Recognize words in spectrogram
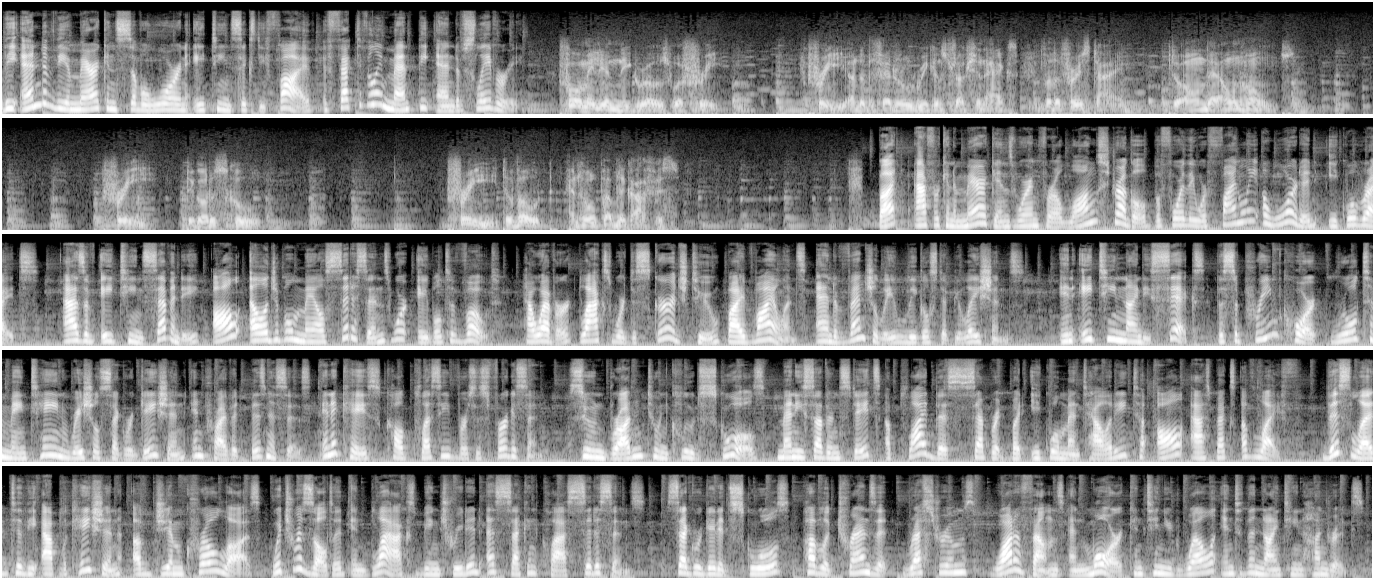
The end of the American Civil War in 1865 effectively meant the end of slavery. Four million Negroes were free. Free under the Federal Reconstruction Acts for the first time to own their own homes. Free to go to school. Free to vote and hold public office. But African Americans were in for a long struggle before they were finally awarded equal rights. As of 1870, all eligible male citizens were able to vote. However, blacks were discouraged to by violence and eventually legal stipulations. In 1896, the Supreme Court ruled to maintain racial segregation in private businesses in a case called Plessy v. Ferguson. Soon broadened to include schools, many southern states applied this separate but equal mentality to all aspects of life. This led to the application of Jim Crow laws, which resulted in blacks being treated as second class citizens. Segregated schools, public transit, restrooms, water fountains, and more continued well into the 1900s.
